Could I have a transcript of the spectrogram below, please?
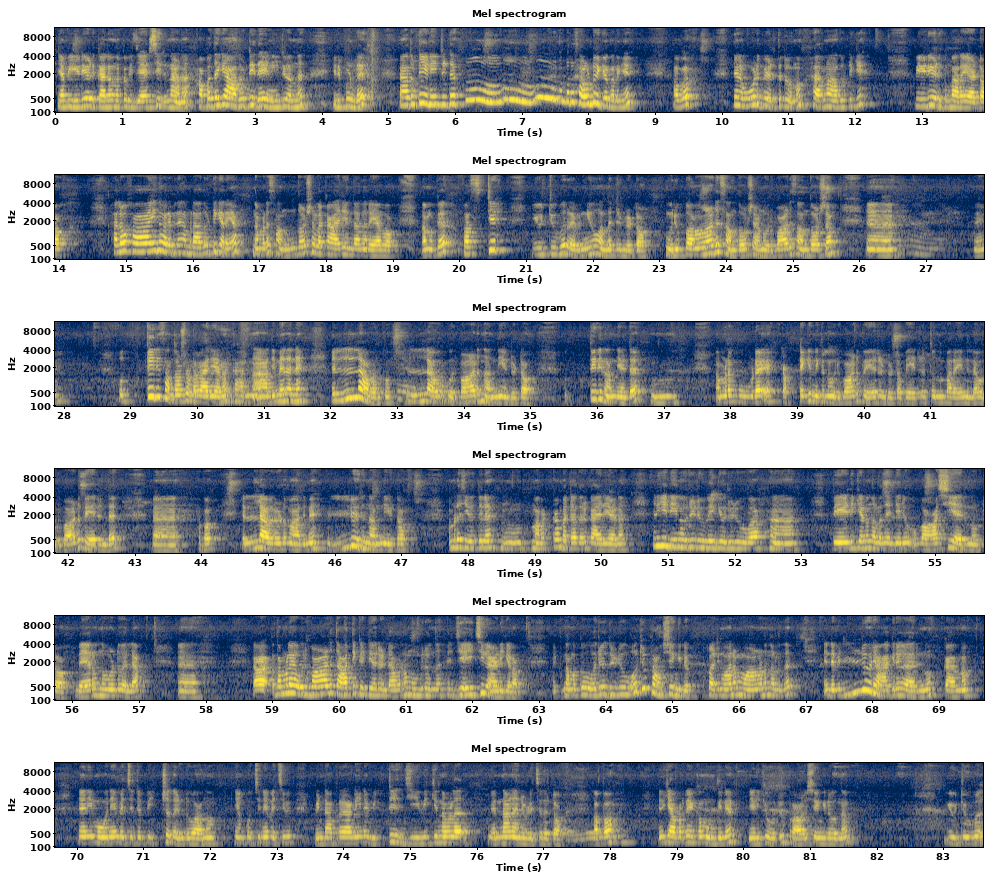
ഞാൻ വീഡിയോ എടുക്കാലോ എന്നൊക്കെ വിചാരിച്ചിരുന്നാണ് അപ്പോഴത്തേക്ക് ആദൂട്ടി ഇതേ എണീറ്റ് വന്ന് ഇരിപ്പുണ്ട്. ആദൂട്ടി എണീറ്റിട്ട് ഹൂ ഹൂ ഊ സൗണ്ട് വയ്ക്കാൻ തുടങ്ങി. അപ്പോൾ ഞാൻ ഓടിപ്പോയി എടുത്തിട്ട് വന്നു. കാരണം ആദൂട്ടിക്ക് വീഡിയോ എടുക്കുമ്പോൾ അറിയാം കേട്ടോ. ഹലോ ഹായ് എന്ന് പറയുമ്പോൾ നമ്മുടെ ആദൂട്ടിക്ക് അറിയാം. നമ്മുടെ സന്തോഷമുള്ള കാര്യം എന്താണെന്നറിയാമോ നമുക്ക് ഫസ്റ്റ് യൂട്യൂബ് റവന്യൂ വന്നിട്ടുണ്ട് കേട്ടോ. ഒരുപാട് സന്തോഷമാണ് ഒരുപാട് സന്തോഷം. ഒത്തിരി സന്തോഷമുള്ള കാര്യമാണ്. കാരണം ആദ്യമേ തന്നെ എല്ലാവർക്കും എല്ലാവർക്കും ഒരുപാട് നന്ദിയുണ്ട് കേട്ടോ. ഒത്തിരി നന്ദിയുണ്ട്. നമ്മുടെ കൂടെ കട്ടയ്ക്ക് നിൽക്കുന്ന ഒരുപാട് പേരുണ്ട് കേട്ടോ. പേരെടുത്തൊന്നും പറയുന്നില്ല. ഒരുപാട് പേരുണ്ട്. അപ്പം എല്ലാവരോടും ആദ്യമേ വലിയൊരു നന്ദി കേട്ടോ. നമ്മുടെ ജീവിതത്തിൽ മറക്കാൻ പറ്റാത്തൊരു കാര്യമാണ്. എനിക്ക് ഇതിൽ നിന്ന് ഒരു രൂപയെങ്കിൽ ഒരു രൂപ മേടിക്കണം എന്നുള്ളത് എന്റെ ഒരു വാശിയായിരുന്നു കേട്ടോ. വേറെ ഒന്നും കൊണ്ടുമല്ല നമ്മളെ ഒരുപാട് താത്തി കിട്ടിയവരുണ്ട്. അവരുടെ മുമ്പിൽ ഒന്ന് ജയിച്ച് കാണിക്കണം. നമുക്ക് ഒരു ഒരു പ്രാവശ്യമെങ്കിലും വരുമാനം വാങ്ങണം എന്റെ വലിയൊരു ആഗ്രഹമായിരുന്നു കാരണം ഞാൻ ഈ മോനെ വെച്ചിട്ട് പിച്ച തെണ്ടുവാന്നു ഞാൻ കൊച്ചിനെ വെച്ച് മിണ്ടാപ്രാണീനെ വിറ്റ് ജീവിക്കുന്നവൾ എന്നാണ് എന്നെ വിളിച്ചത് കേട്ടോ. അപ്പോൾ എനിക്ക് അവരുടെയൊക്കെ മുമ്പിൽ എനിക്ക് ഒരു പ്രാവശ്യമെങ്കിലും ഒന്ന് യൂട്യൂബ്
